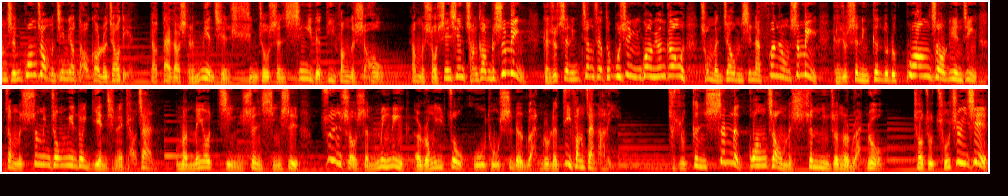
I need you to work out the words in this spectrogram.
当神光照我们今天要祷告的焦点，要带到神的面前，寻求神心意的地方的时候，让我们首先先敞开我们的生命，感受圣灵降下突破性眼光、远高，充满叫我们现在丰盛我们生命，感受圣灵更多的光照炼净，在我们生命中面对眼前的挑战，我们没有谨慎行事、遵守神命令而容易做糊涂事的软弱的地方在哪里？求主更深的光照我们生命中的软弱，求主除去一切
